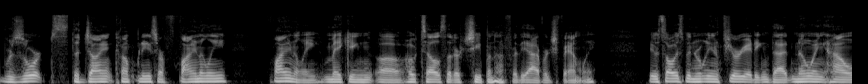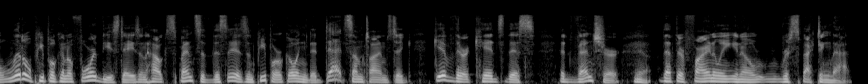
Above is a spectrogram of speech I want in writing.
resorts, the giant companies, are finally, finally making uh, hotels that are cheap enough for the average family it's always been really infuriating that knowing how little people can afford these days and how expensive this is, and people are going into debt sometimes to give their kids this adventure, yeah. that they're finally, you know, respecting that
